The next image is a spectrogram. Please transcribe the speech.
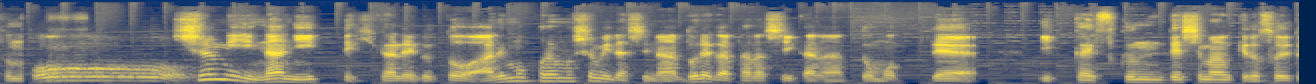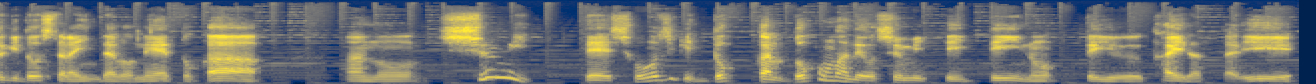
その、趣味何って聞かれると、あれもこれも趣味だしな、どれが正しいかなと思って、一回すくんでしまうけど、そういう時どうしたらいいんだろうねとか、あの、趣味って正直どっからどこまでを趣味って言っていいのっていう回だったり、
